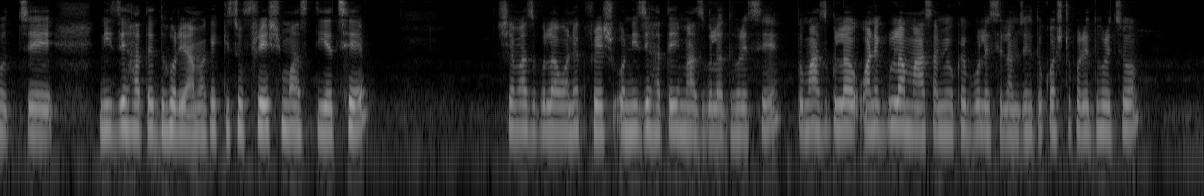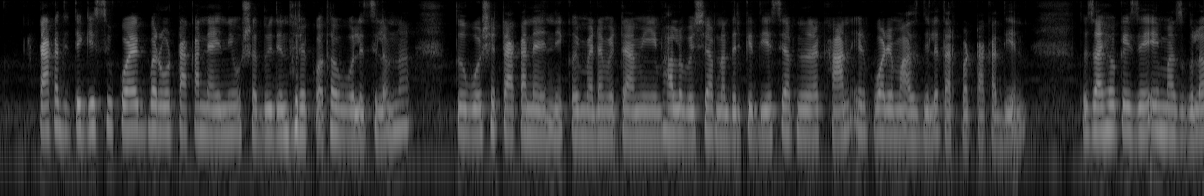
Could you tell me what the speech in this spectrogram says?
হচ্ছে নিজে হাতে ধরে আমাকে কিছু ফ্রেশ মাছ দিয়েছে। সে মাছগুলো অনেক ফ্রেশ ও নিজে হাতেই মাছগুলো ধরেছে। তো মাছগুলো, অনেকগুলো মাছ আমি ওকে বলেছিলাম, যেহেতু কষ্ট করে ধরেছ টাকা দিতে গেছি, কয়েকবার ও টাকা নেয়নি। ওর সাথে দুই দিন ধরে কথাও বলেছিলাম না। তো সে টাকা নেয়নি। কই, ম্যাডাম, এটা আমি ভালোবেসে আপনাদেরকে দিয়েছি। আপনারা খান, এরপরে মাছ দিলে তারপর টাকা দিন তো যাই হোক, এই যে এই মাছগুলো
